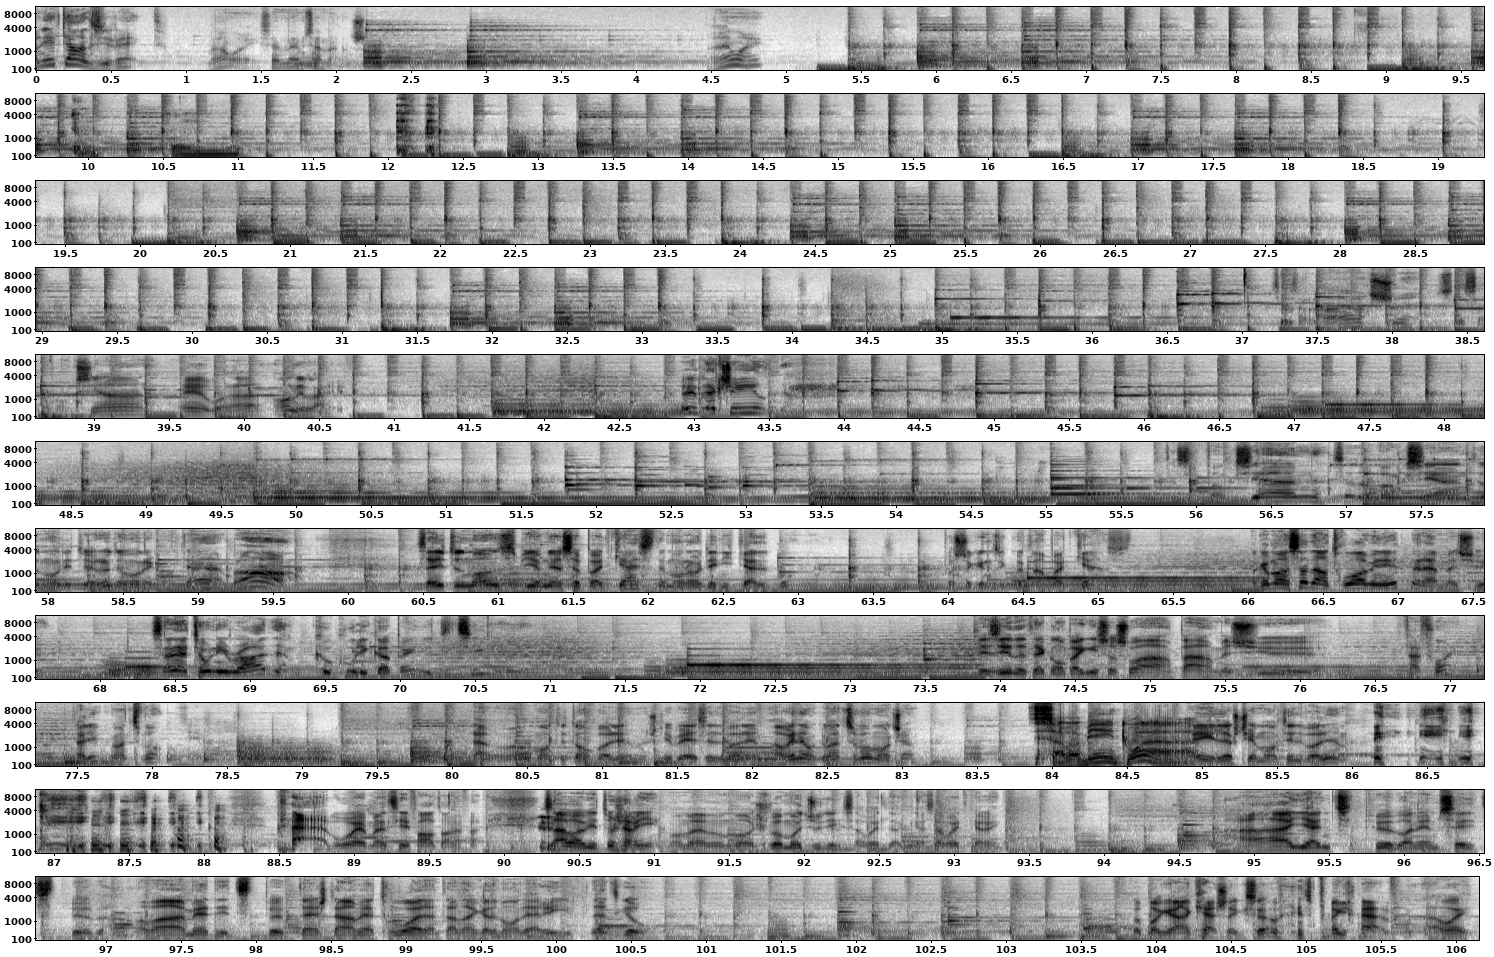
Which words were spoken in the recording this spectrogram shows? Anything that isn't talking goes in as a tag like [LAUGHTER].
On est en direct. Ah oui, c'est même, ça marche. Ah ouais. Ça, fonctionne. Ça, fonctionne. Tout le monde est heureux, tout le monde est content. Bon! Salut tout le monde, bienvenue à ce podcast. Mon nom est Denis Talbot. Pour ceux qui nous écoutent en podcast. On commence ça dans trois minutes, mesdames, messieurs. Salut à Tony Rod? Coucou les copains, nous dit-il. Plaisir de t'accompagner ce soir par Monsieur Fafouin. Salut, comment tu vas? On va monter ton volume. Je t'ai baissé le volume. Ah oui, non, comment tu vas, mon chum? Ça va bien, toi? Hey, là, je t'ai monté le volume. [LAUGHS] ah, ouais, man, c'est fort ton affaire. Ça va bien, touche à rien. Bon, ben, moi, je vais moduler, ça va être, là, ça va être correct. Ah, il y a une petite pub, on aime ça, les petites pubs. On va en mettre des petites pubs. Putain, je t'en mets trois en attendant que le monde arrive. Let's go. Pas pas grand cash avec ça, [LAUGHS] mais c'est pas grave. Ah ouais.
